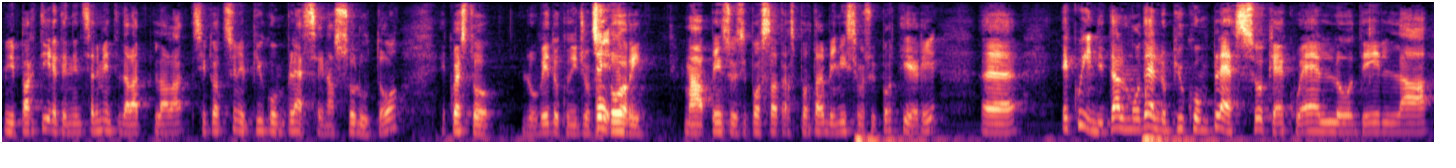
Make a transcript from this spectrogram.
quindi partire tendenzialmente dalla, dalla situazione più complessa in assoluto, e questo lo vedo con i giocatori, sì. ma penso che si possa trasportare benissimo sui portieri. Eh, e quindi dal modello più complesso, che è quello della,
